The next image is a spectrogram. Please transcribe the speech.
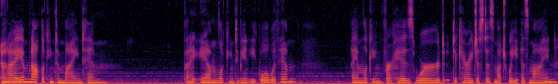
And I am not looking to mind him, but I am looking to be an equal with him. I am looking for his word to carry just as much weight as mine.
